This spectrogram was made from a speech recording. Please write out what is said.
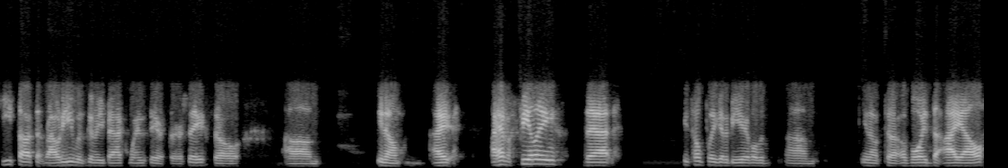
he thought that Rowdy was going to be back Wednesday or Thursday. So, um, you know, I I have a feeling that he's hopefully going to be able to, um, you know, to avoid the IL.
